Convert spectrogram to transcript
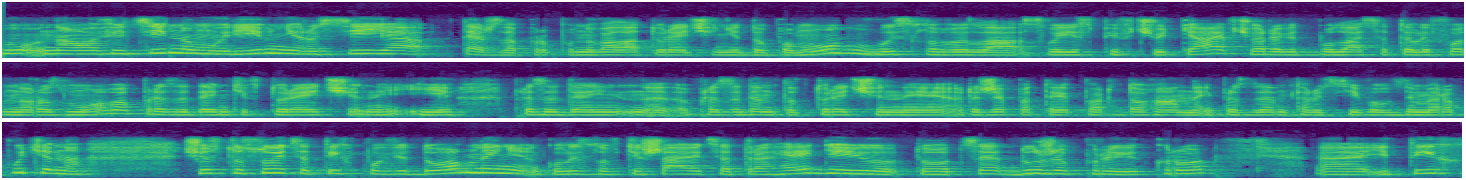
Ну, на офіційному рівні Росія теж запропонувала Туреччині допомогу, висловила свої співчуття. І вчора відбулася телефонна розмова президентів Туреччини і президент, президента Туреччини Режепа Таyyipа Ердогана і президента Росії Володимира Путіна. Що стосується тих повідомлень, коли зловтішаються трагедією, то це дуже прикро. Е, І тих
